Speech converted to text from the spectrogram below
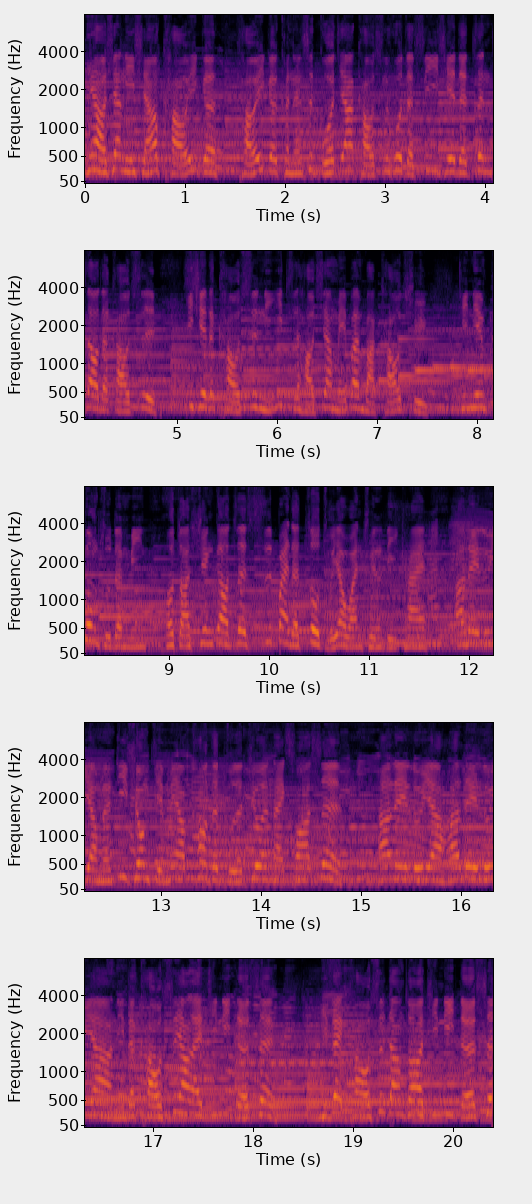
你好像你想要考一个考一个，可能是国家考试或者是一些的证照的考试，一些的考试你一直好像没办法考取。今天奉主的名，我主要宣告这失败的咒诅要完全离开。哈利路亚！我们弟兄姐妹要靠着主的救恩来夸胜。哈利路亚！哈利路亚！你的考试要来经历得胜，你在考试当中要经历得胜。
